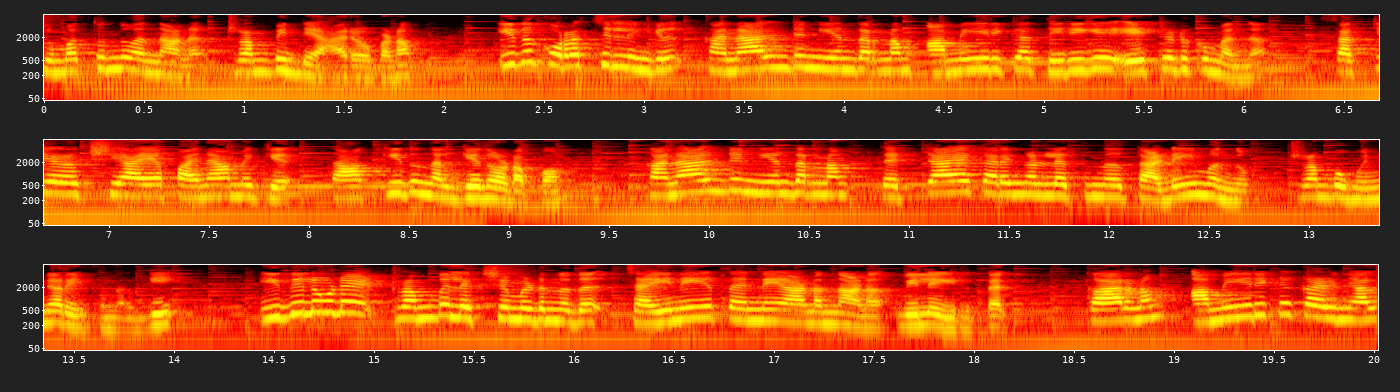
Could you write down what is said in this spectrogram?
ചുമത്തുന്നുവെന്നാണ് ട്രംപിന്റെ ആരോപണം. ഇത് കുറച്ചില്ലെങ്കിൽ കനാലിന്റെ നിയന്ത്രണം അമേരിക്ക തിരികെ ഏറ്റെടുക്കുമെന്ന് സഖ്യകക്ഷിയായ പനാമയ്ക്ക് താക്കീത് നൽകിയതോടൊപ്പം കനാലിന്റെ നിയന്ത്രണം തെറ്റായ കരങ്ങളിലെത്തുന്നത് തടയുമെന്നും ട്രംപ് മുന്നറിയിപ്പ് നൽകി. ഇതിലൂടെ ട്രംപ് ലക്ഷ്യമിടുന്നത് ചൈനയെ തന്നെയാണെന്നാണ് വിലയിരുത്തൽ. കാരണം അമേരിക്ക കഴിഞ്ഞാൽ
